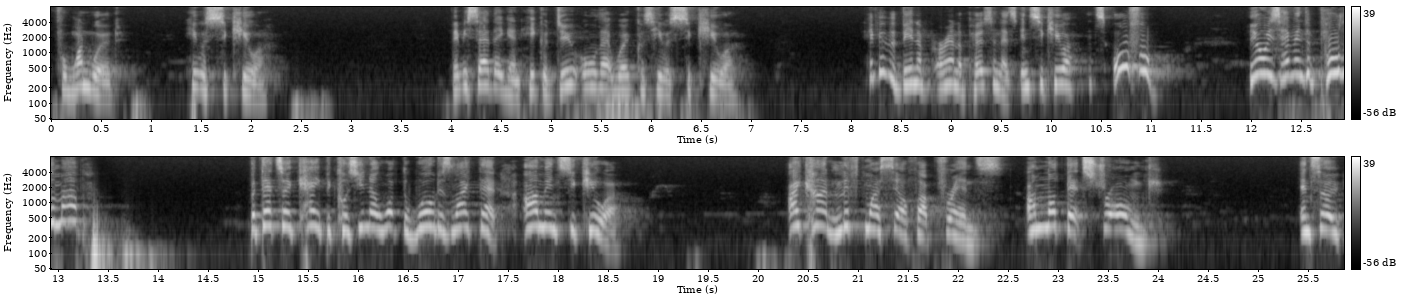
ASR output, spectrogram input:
for one word. He was secure. Let me say that again. He could do all that work because he was secure. Have you ever been around a person that's insecure? It's awful. You're always having to pull them up. But that's okay because you know what? The world is like that. I'm insecure. I can't lift myself up, friends. I'm not that strong. And so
